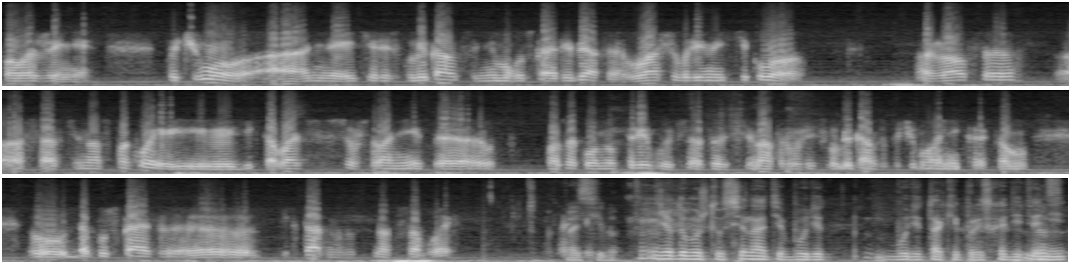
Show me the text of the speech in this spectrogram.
положения. Почему они, эти республиканцы не могут сказать, ребята, ваше время истекло, пожалуйста, оставьте нас в покое и диктовать все, что они э, по закону требуется от сенаторов республиканцев, почему они как там э, допускают э, диктат над, над собой. Спасибо. Я думаю, что в Сенате будет, будет так и происходить. Нас... Они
